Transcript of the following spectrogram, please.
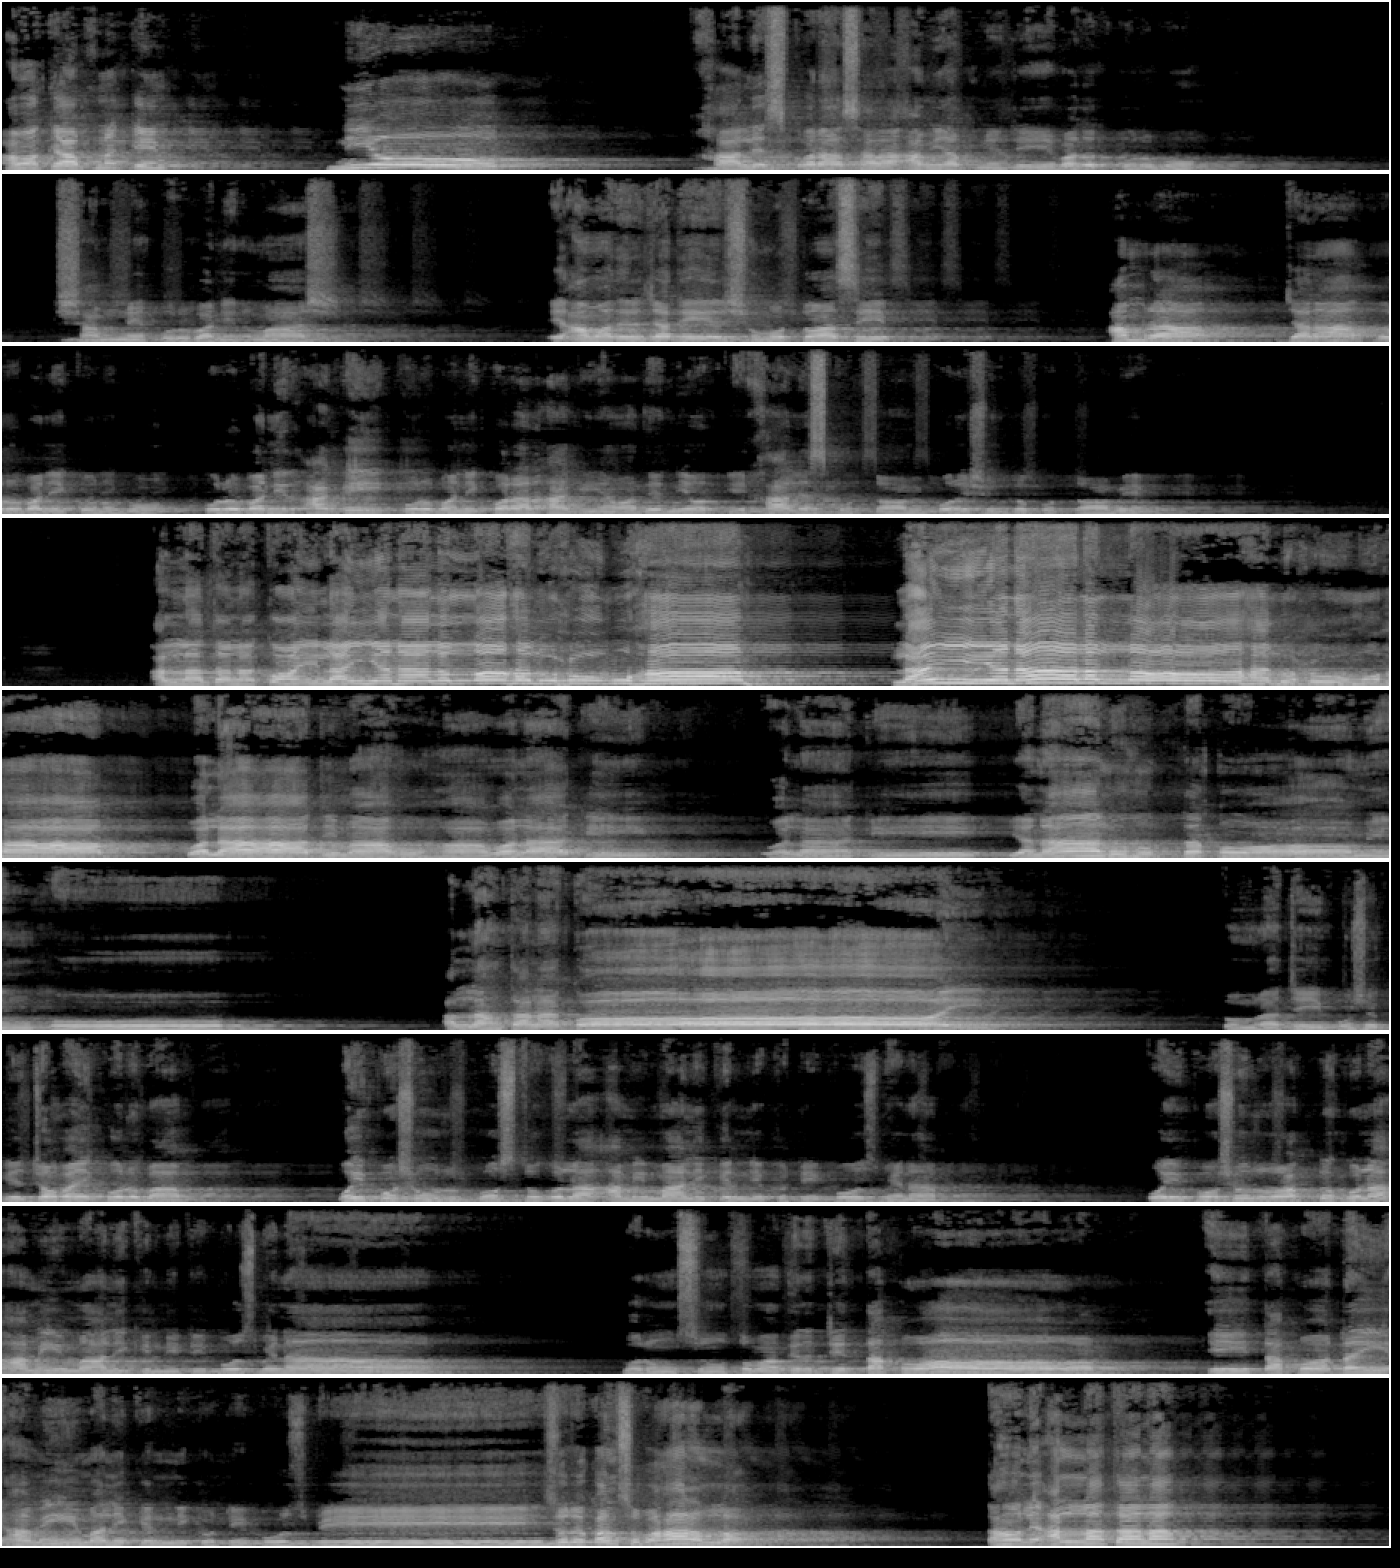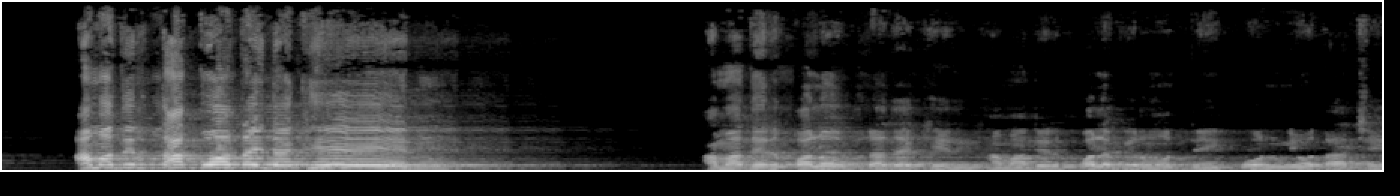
আমাকে আপনাকে নিয়ত খালেস করা ছাড়া আমি আপনি যে ইবাদত করব, সামনে কোরবানির মাস আমাদের যাদের সমর্থ আছে, আমরা যারা কোরবানি করব, কোরবানির আগেই, কোরবানি করার আগে আমাদের নিয়তকে খালেস করতে হবে, পরিশুদ্ধ করতে হবে। আল্লাহ তালা কয় লাইয়ানাল আল্লাহ লুহুমুহা লাইয়ানাল আল্লাহ লুহুমুহা ওয়ালা দিমাউহা আল্লাহ তোমরা যেই পশুকে জবাই করবা, ওই পশুর বস্তুগুলা আমি মালিকের নিকটে পৌঁছবে না। ওই পশুর রক্তগুলা আমি মালিকের নিকটে পৌঁছবে না। বরং তোমাদের যে তাকওয়া, এই তাকওয়াটাই আমি মালিকের নিকটে পৌঁছবে। সুবহানাল্লাহ। তাহলে আল্লাহ তাআলা আমাদের তাকওয়াটাই দেখেন, আমাদের কলবটা দেখেন, আমাদের কলবের মধ্যে কোন নিয়ত আছে?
